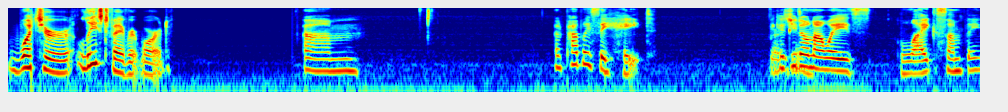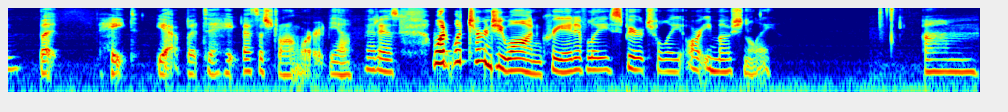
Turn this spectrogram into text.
What's your least favorite word? Um, I'd probably say hate. Because you don't always like something, but hate. Yeah, but to hate that's a strong word. Yeah, it is. What what turns you on creatively, spiritually, or emotionally? Um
